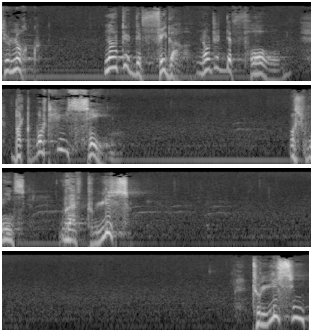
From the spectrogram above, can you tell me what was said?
To look not at the figure, not at the form, but what he's saying. Which means you have to listen. To listen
